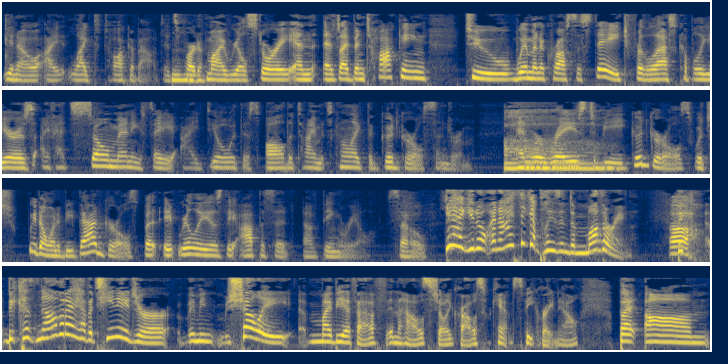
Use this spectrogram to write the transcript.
you know, I like to talk about. It's mm-hmm. part of my real story. And as I've been talking to women across the state for the last couple of years, I've had so many say, I deal with this all the time. It's kind of like the good girl syndrome. And we're raised to be good girls, which we don't want to be bad girls, but it really is the opposite of being real. So, Yeah, you know, and I think it plays into mothering. Be- because now that I have a teenager, I mean, Shelly, my BFF in the house, Shelly Krause, who can't speak right now, but um,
